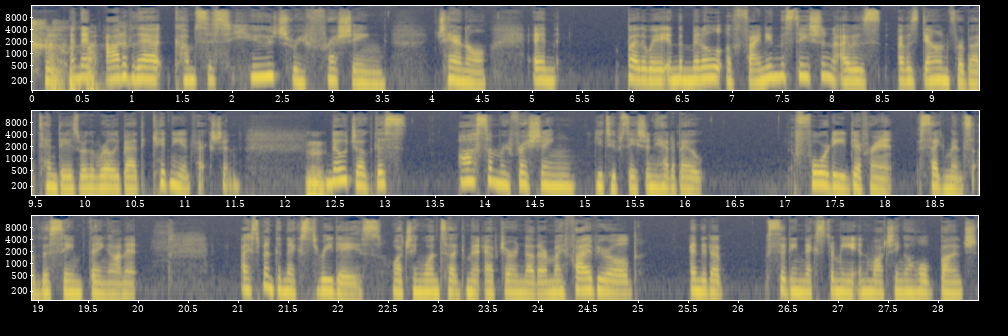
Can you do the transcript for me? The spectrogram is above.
and then out of that comes this huge, refreshing channel. And by the way, in the middle of finding the station, I was I was down for about 10 days with a really bad kidney infection. Mm. No joke. This awesome, refreshing YouTube station had about 40 different segments of the same thing on it. I spent the next three days watching one segment after another. My five year old ended up sitting next to me and watching a whole bunch.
